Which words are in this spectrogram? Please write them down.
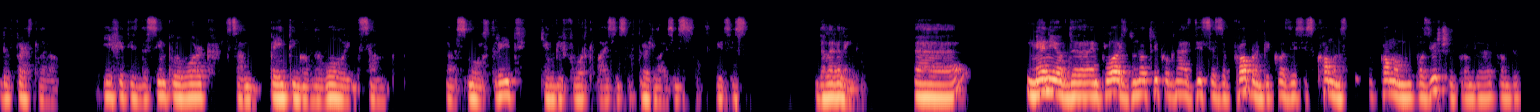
the first level. If it is the simple work, some painting of the wall in some uh, small street, can be fourth license or third license. This is the leveling. Uh, many of the employers do not recognize this as a problem because this is common common position from the from the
